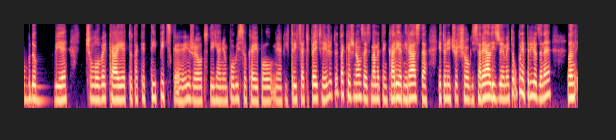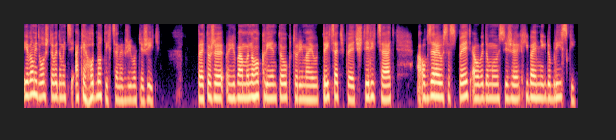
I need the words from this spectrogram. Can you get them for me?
obdobie človeka. Je to také typické, hej, že od tých, ja neviem, po vysokej, po nejakých 35, hej, že to je také, že naozaj máme ten kariérny rast a je to niečo, čo, kde sa realizujeme, je to úplne prirodzené, len je veľmi dôležité uvedomiť si, aké hodnoty chceme v živote žiť. Pretože mám mnoho klientov, ktorí majú 35, 40 a obzerajú sa späť a uvedomujú si, že chýba im niekto blízky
